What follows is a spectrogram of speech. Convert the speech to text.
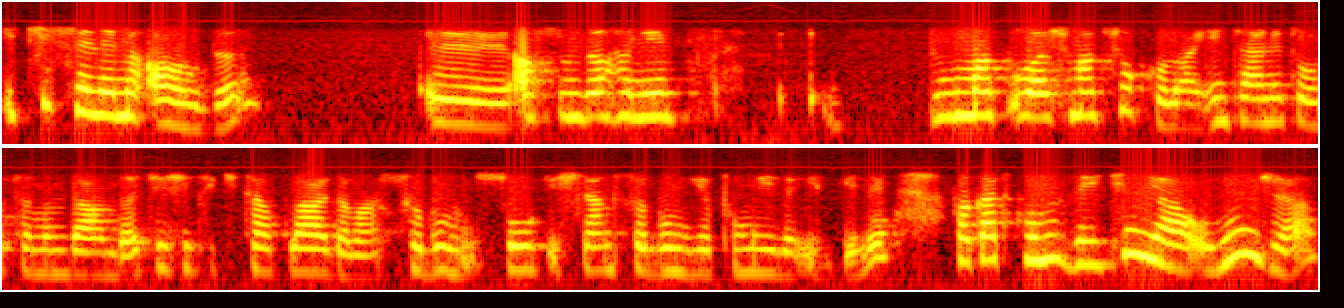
iki senemi aldı. E, aslında hani bulmak, ulaşmak çok kolay. İnternet ortamından da çeşitli kitaplar da var. Sabun, soğuk işlem sabun yapımıyla ilgili. Fakat konu zeytinyağı olunca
